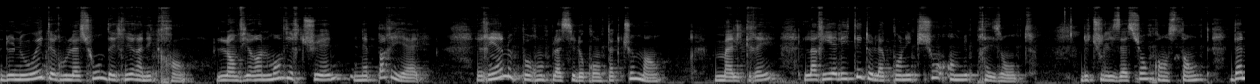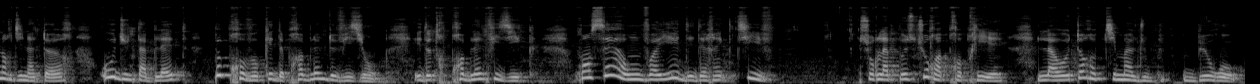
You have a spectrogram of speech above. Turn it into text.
de nouer des relations derrière un écran. L'environnement virtuel n'est pas réel. Rien ne peut remplacer le contact humain, malgré la réalité de la connexion omniprésente. L'utilisation constante d'un ordinateur ou d'une tablette peut provoquer des problèmes de vision et d'autres problèmes physiques. Pensez à envoyer des directives sur la posture appropriée, la hauteur optimale du bureau,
